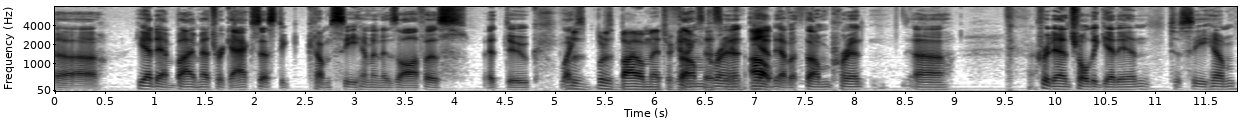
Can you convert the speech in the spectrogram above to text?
Uh, you had to have biometric access to come see him in his office at Duke. Like is, what is biometric thumbprint. You Oh, had to have a thumbprint uh, credential to get in to see him.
